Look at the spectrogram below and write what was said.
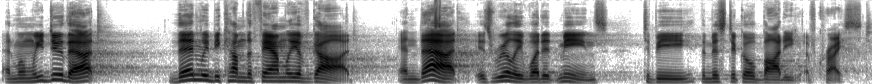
And when we do that, then we become the family of God. And that is really what it means to be the mystical body of Christ.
